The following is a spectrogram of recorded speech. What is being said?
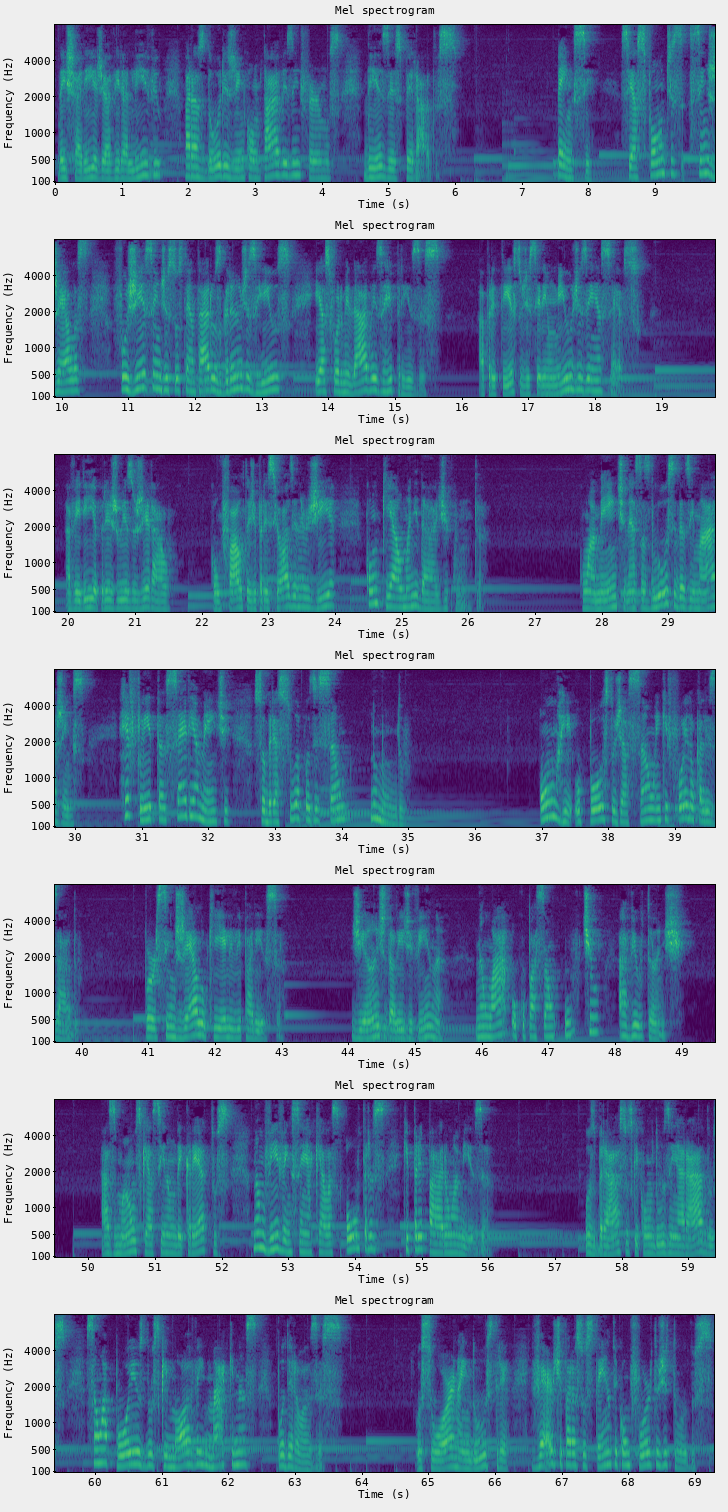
Deixaria de haver alívio para as dores de incontáveis enfermos desesperados. Pense se as fontes singelas fugissem de sustentar os grandes rios e as formidáveis represas, a pretexto de serem humildes em excesso. Haveria prejuízo geral, com falta de preciosa energia com que a humanidade conta. Com a mente nessas lúcidas imagens, reflita seriamente sobre a sua posição no mundo. Honre o posto de ação em que foi localizado, por singelo que ele lhe pareça. Diante da lei divina, não há ocupação útil aviltante. As mãos que assinam decretos não vivem sem aquelas outras que preparam a mesa. Os braços que conduzem arados são apoios dos que movem máquinas poderosas. O suor na indústria verte para sustento e conforto de todos.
